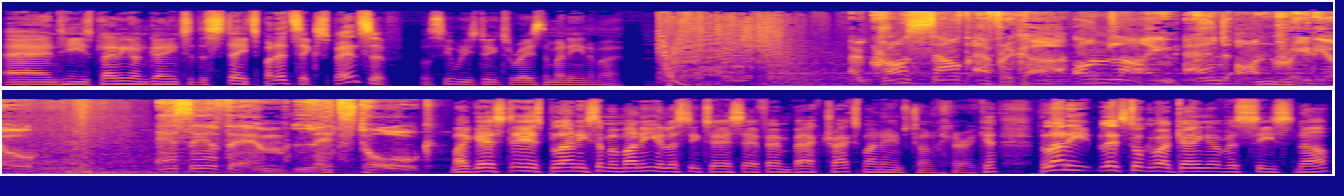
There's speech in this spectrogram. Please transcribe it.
and he's planning on going to the states, but it's expensive. We'll see what he's doing to raise the money in a moment. Across South Africa, online and on radio. SAFM, let's talk. My guest is Philani Simamane. You're listening to SAFM Backtracks. My name's John Gericke. Philani, let's talk about going overseas now.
